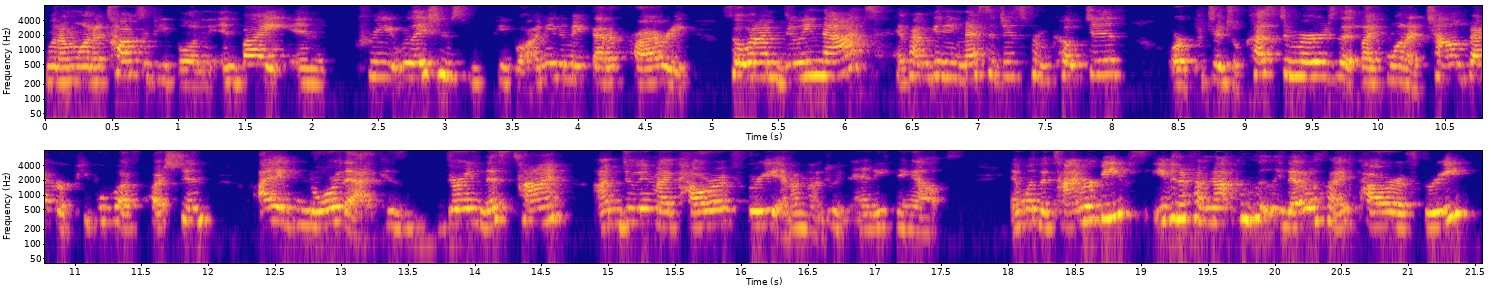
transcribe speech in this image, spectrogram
When I want to talk to people and invite and create relations with people, I need to make that a priority. So when I'm doing that, if I'm getting messages from coaches or potential customers that like want a challenge pack or people who have questions, I ignore that because during this time, I'm doing my power of three and I'm not doing anything else. And when the timer beeps, even if I'm not completely done with my power of three,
